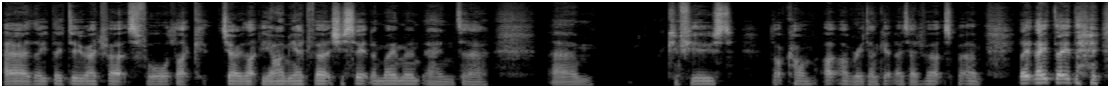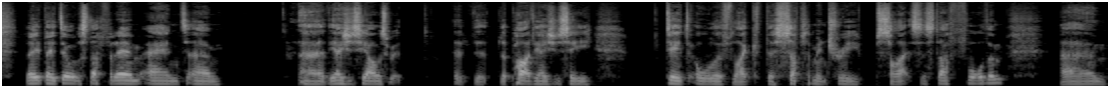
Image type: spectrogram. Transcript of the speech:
uh, they they do adverts for like Joe, like the army adverts you see at the moment, and uh, um, confused.com. I, I really don't get those adverts, but um, they, they, they they they do all the stuff for them, and um, uh, the agency I was with, uh, the, the part of the agency did all of like the supplementary sites and stuff for them, um,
